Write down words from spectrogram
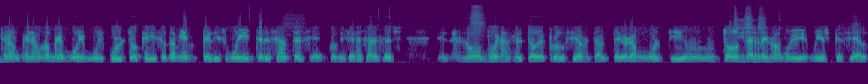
Era, un- era un hombre muy muy culto que hizo también pelis muy interesantes en condiciones a veces eh, no buenas del todo de producción y tal, pero era un multi, un, un todoterreno muy muy especial.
